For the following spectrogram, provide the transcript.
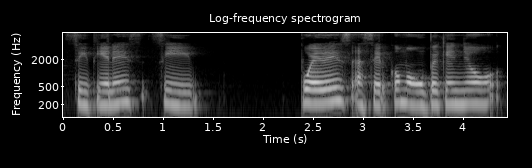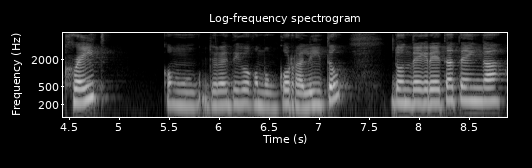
si tienes, si puedes hacer como un pequeño crate, como yo les digo, como un corralito, donde Greta tenga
